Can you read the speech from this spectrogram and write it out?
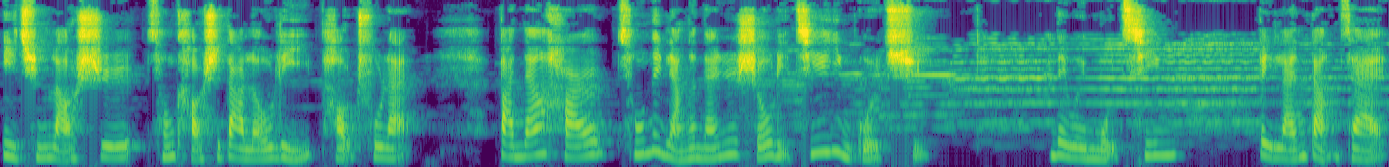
一群老师从考试大楼里跑出来，把男孩从那两个男人手里接应过去。那位母亲被拦挡在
